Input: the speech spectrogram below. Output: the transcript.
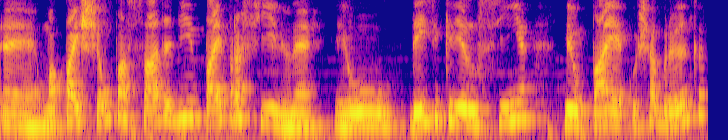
é, uma paixão passada de pai para filho, né? Eu, desde criancinha, meu pai é coxa branca,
